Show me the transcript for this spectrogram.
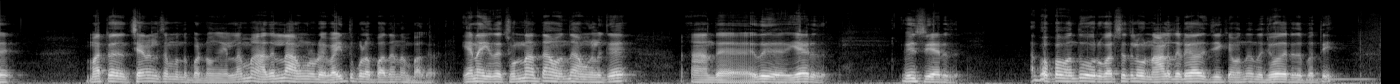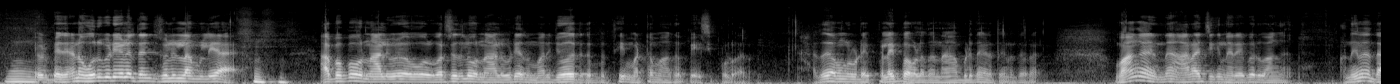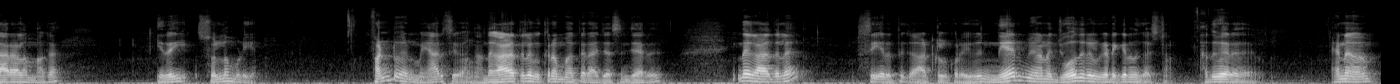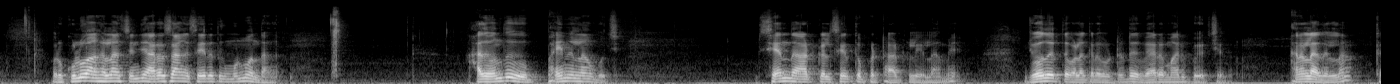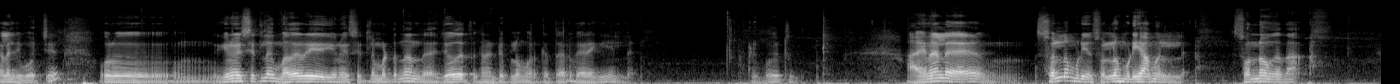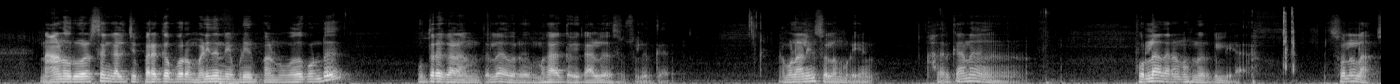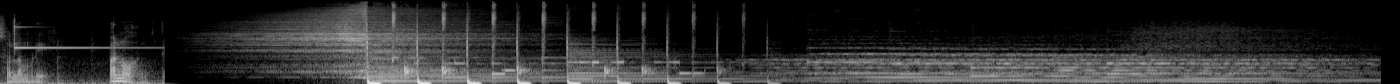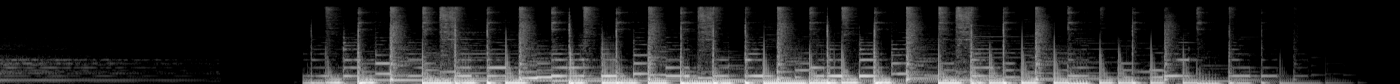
மற்ற சேனல் சம்மந்தப்பட்டவங்க எல்லாமே அதெல்லாம் அவங்களுடைய வயிற்று பிழப்பாக தான் நான் பார்க்குறேன். ஏன்னா இதை சொன்னால் தான் வந்து அவங்களுக்கு அந்த இது ஏறுது வீசு ஏறுது. அப்பப்போ வந்து ஒரு வருஷத்தில் ஒரு நாலு தடவையாவது ஜிகே வந்து அந்த ஜோதிடத்தை பற்றி எப்படி பேச ஏன்னா ஒரு வீடியோவில் தெரிஞ்சு சொல்லிடலாம் இல்லையா? அப்பப்போ ஒரு நாலு ஒரு வருஷத்தில் ஒரு நாலு வீடியோ அந்த மாதிரி ஜோதிடத்தை பற்றி மட்டமாக பேசி போடுவார். அது அவங்களுடைய பிழைப்பு அவ்வளோதான் நான் அப்படி தான் எடுத்துக்கிறேன் தவிர. வாங்க இந்த ஆராய்ச்சிக்கு நிறைய பேர் வாங்க. வந்தீங்கன்னா தாராளமாக இதை சொல்ல முடியும். ஃபண்டு வேணுமே? யார் செய்வாங்க? அந்த காலத்தில் விக்ரமாத்த ராஜா செஞ்சார். இந்த காலத்தில் செய்கிறதுக்கு ஆட்கள் குறைவு. நேர்மையான ஜோதிடர்கள் கிடைக்கிறது கஷ்டம். அது வேறு. ஏன்னா ஒரு குழுவாகலாம் செஞ்சு அரசாங்கம் செய்கிறதுக்கு முன் வந்தாங்க. அது வந்து பயனில்லாமல் போச்சு. சேர்ந்த ஆட்கள் சேர்க்கப்பட்ட ஆட்கள் எல்லாமே ஜோதிடத்தை வளர்க்குற விட்டுட்டு வேறு மாதிரி போயிடுச்சு அது. அதனால் அதெல்லாம் கலைஞ்சு போச்சு. ஒரு யூனிவர்சிட்டியில் மதுரை யூனிவர்சிட்டியில் மட்டும்தான் அந்த ஜோதிடத்துக்கான டிப்ளமோ இருக்க தவிர வேற எங்கேயும் இல்லை. அப்படி போயிட்டுருக்கு. அதனால் சொல்ல முடியும் சொல்ல முடியாமல் இல்லை. சொன்னவங்க தான். நானூறு வருஷம் கழித்து பிறக்க போகிற மனிதன் எப்படி இருப்பான்னு முதற்கொண்டு உத்தரகாலத்தில் அவர் மகாகவி காளிதாசர் சொல்லியிருக்காரு. நம்மளாலையும் சொல்ல முடியும். அதற்கான பொருளாதாரம்னு ஒன்று இருக்கு இல்லையா? சொல்லலாம் சொல்ல முடியும். 关注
